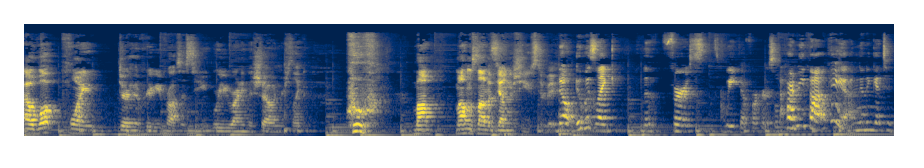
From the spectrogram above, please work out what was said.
At what point during the preview process you, were you running the show and you're just like, whew, mom, mom's not as young as she used to be. No, it was like the first week of rehearsal. Part of me thought, okay, I'm gonna get to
